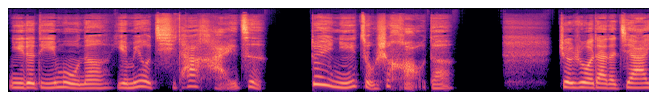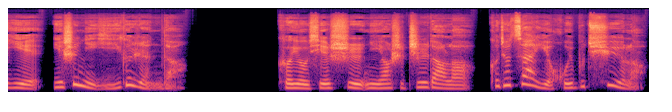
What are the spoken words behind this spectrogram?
你的嫡母呢也没有其他孩子，对你总是好的。这偌大的家业也是你一个人的，可有些事你要是知道了，可就再也回不去了。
